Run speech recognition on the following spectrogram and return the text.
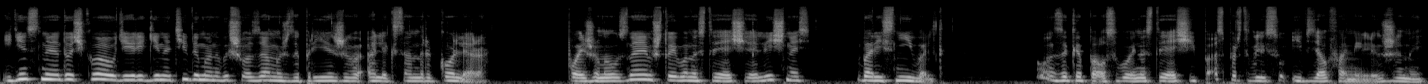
Единственная дочь Клаудии, Регина Тидеман, вышла замуж за приезжего Александра Коллера. Позже мы узнаем, что его настоящая личность – Борис Нивальд. Он закопал свой настоящий паспорт в лесу и взял фамилию жены.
